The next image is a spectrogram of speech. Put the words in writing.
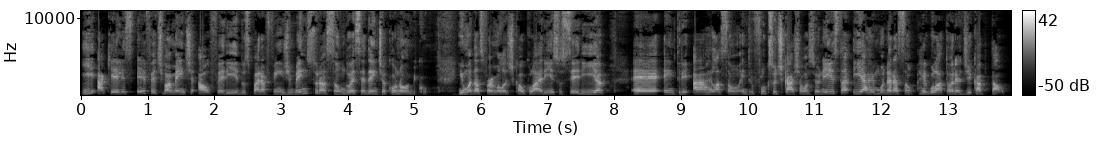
e aqueles efetivamente auferidos para fins de mensuração do excedente econômico. E uma das fórmulas de calcular isso seria é, entre a relação entre o fluxo de caixa ao acionista e a remuneração regulatória de capital.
